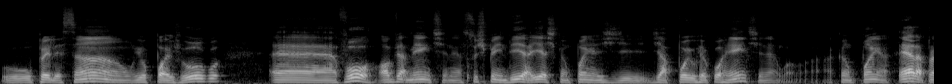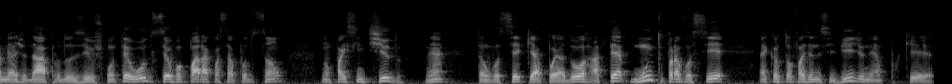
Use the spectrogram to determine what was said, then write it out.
o pré-eleição e o pós-jogo. É, vou, obviamente, né, suspender aí as campanhas de, de apoio recorrente. Né? A campanha era para me ajudar a produzir os conteúdos. Se eu vou parar com essa produção, não faz sentido. Né? Então, você que é apoiador, até muito para você é que eu estou fazendo esse vídeo, né? Porque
